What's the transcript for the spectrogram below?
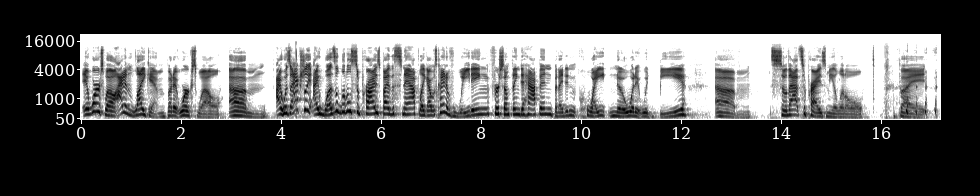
it works well. I didn't like him, but it works well. Um, I was actually I was a little surprised by the snap. Like I was kind of waiting for something to happen, but I didn't quite know what it would be. Um, so that surprised me a little. But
